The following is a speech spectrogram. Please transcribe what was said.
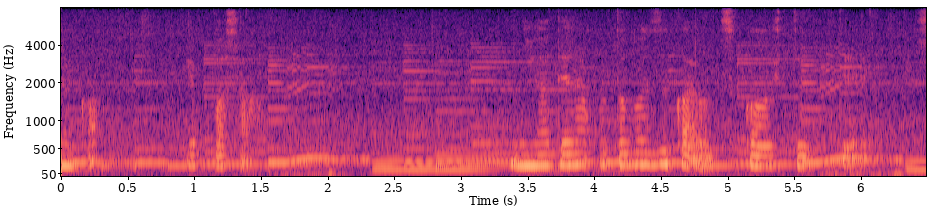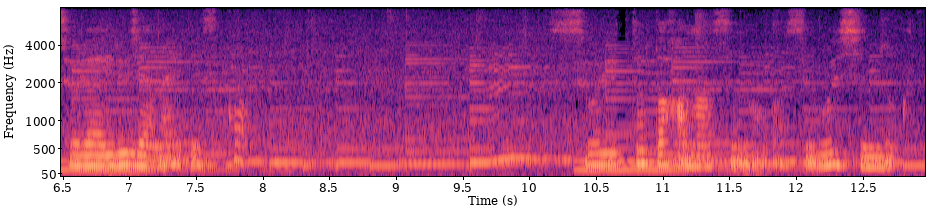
なんかやっぱさ苦手な言葉遣いを使う人ってそりゃいるじゃないですか。そういう人と話すのがすごいしんどくて。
